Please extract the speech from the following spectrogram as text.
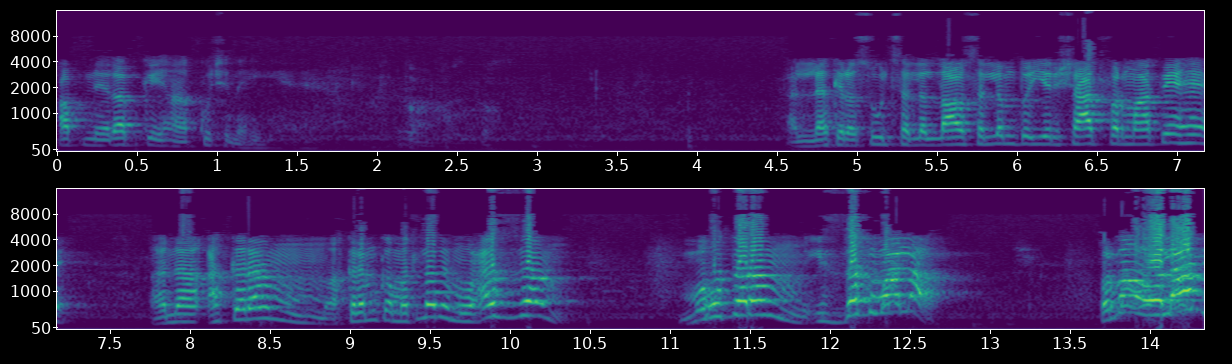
اپنے رب کے یہاں کچھ نہیں ہے۔ اللہ کے رسول صلی اللہ علیہ وسلم تو یہ ارشاد فرماتے ہیں، انا اکرم اکرم کا مطلب ہے معظم، محترم، عزت والا۔ فرما اولاد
